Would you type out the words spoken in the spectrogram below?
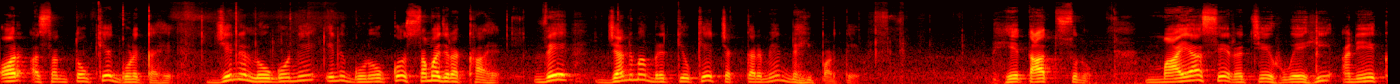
और असंतों के गुण कहे, जिन लोगों ने इन गुणों को समझ रखा है, वे जन्म मृत्यु के चक्कर में नहीं पड़ते। हे तात, सुनो, माया से रचे हुए ही अनेक,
